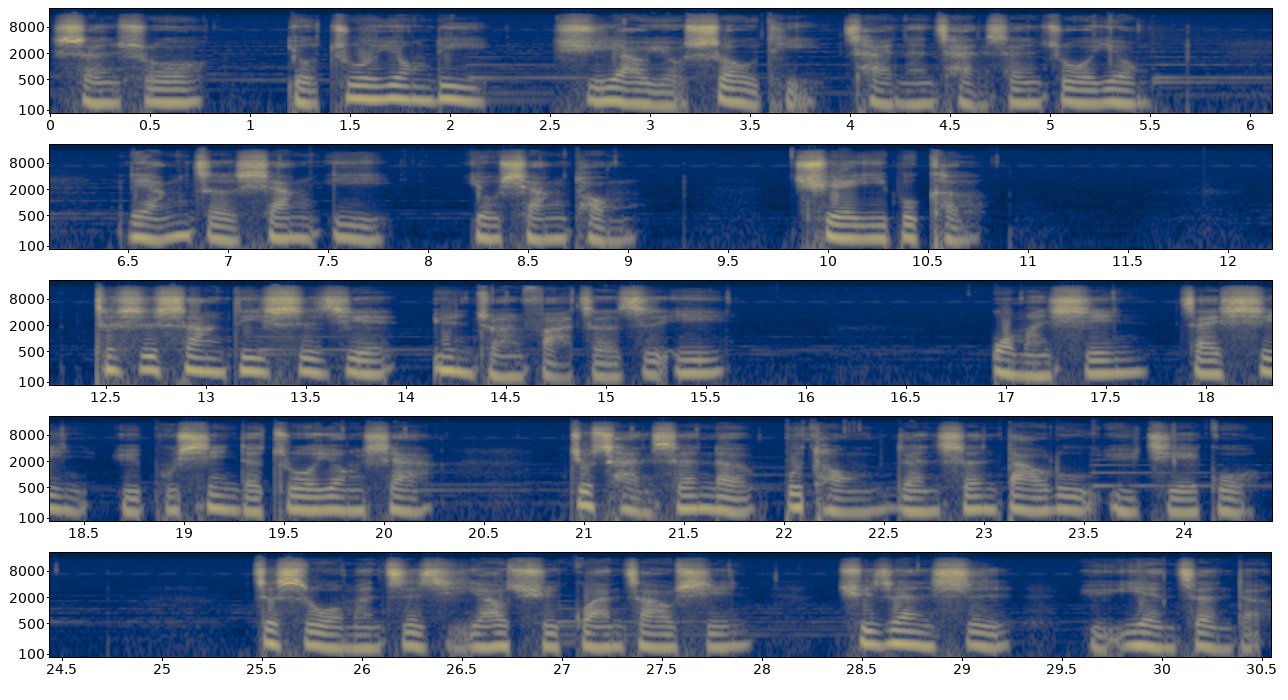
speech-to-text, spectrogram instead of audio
神说有作用力。需要有受体才能产生作用，两者相异又相同，缺一不可。这是上帝世界运转法则之一。我们心在信与不信的作用下，就产生了不同人生道路与结果。这是我们自己要去关照心，去认识与验证的。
